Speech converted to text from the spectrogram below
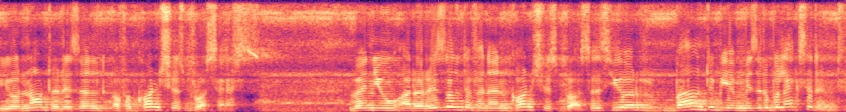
You are not a result of a conscious process. When you are a result of an unconscious process, you are bound to be a miserable accident.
